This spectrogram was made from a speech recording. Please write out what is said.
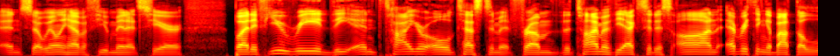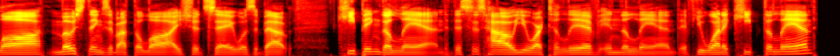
and so we only have a few minutes here. But if you read the entire Old Testament from the time of the Exodus on, everything about the law, most things about the law, I should say, was about keeping the land. This is how you are to live in the land. If you want to keep the land,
